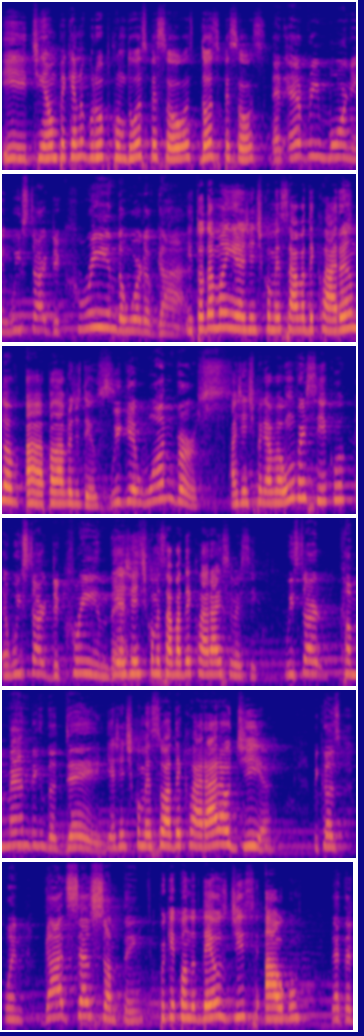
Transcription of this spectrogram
E tinha um pequeno grupo com duas pessoas, 12 pessoas. And every morning we start decreeing the word of God. E toda manhã a gente começava declarando a, a palavra de Deus. We get one verse A gente pegava um versículo and we start decreeing e a gente começava a declarar esse versículo. We start commanding the day. E a gente começou a declarar ao dia. Because when God says something, Porque quando Deus disse algo, that the,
